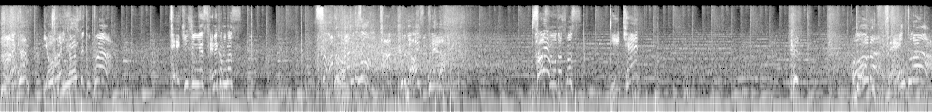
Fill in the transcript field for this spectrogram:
原君横にかわして突破。敵陣へ攻め込みます。そこ小池君タックルナイスプレーだ。パスを出します。いけ。どうだ。フェイントだ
